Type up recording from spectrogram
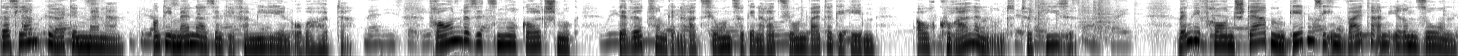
Das Land gehört den Männern. und die Männer sind die Familienoberhäupter. Frauen besitzen nur Goldschmuck, der wird von Generation zu Generation weitergegeben, auch Korallen und Türkise. Wenn die Frauen sterben, geben sie ihn weiter an ihren Sohn.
